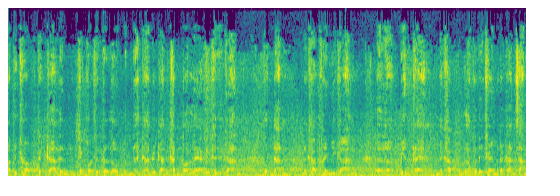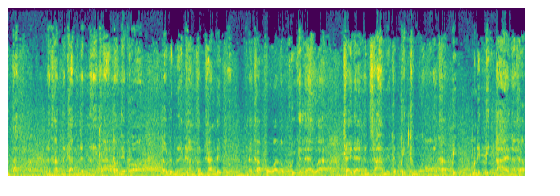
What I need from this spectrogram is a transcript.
รับผิดชอบจัดการเรื่องแก๊งคอร์เซนเตอร์เราดำเนินการด้วยการขั้นตอนแรกก็คือการ กดดันนะครับให้มีการเเปลี่ยนแปลงนะครับ เราก็ได้ใช้มาตรการสามตัดนะครับในการดำเนินการ ตอนนี้พอเราดำเนินการค่อนข้างได้ผลนะครับ เพราะว่าเราคุยกันแล้วว่าชายแดนทั้งสามเนี่ยจะปิดทั้งหมดนะครับปิดไม่ได้ปิดตายนะครับ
